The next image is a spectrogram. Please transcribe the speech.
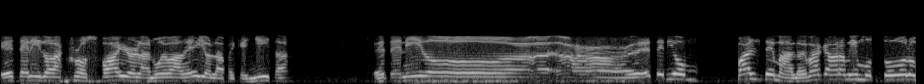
He tenido la Crossfire, la nueva de ellos, la pequeñita. He tenido he tenido un par de más. Lo que que ahora mismo todas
